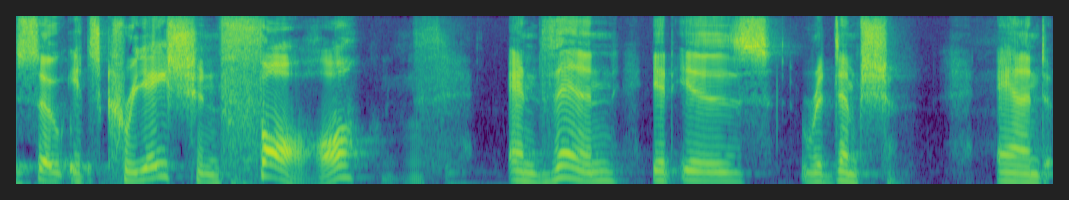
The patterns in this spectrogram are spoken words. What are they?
So it's creation fall, and then it is redemption. And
